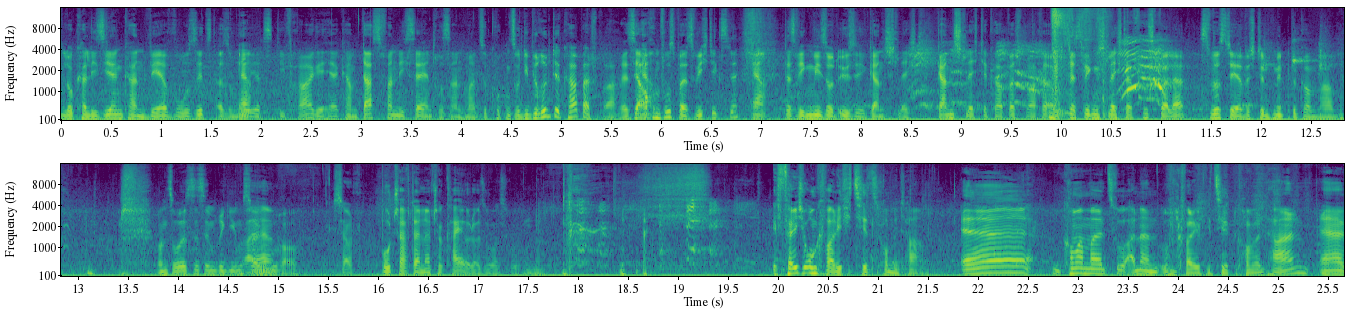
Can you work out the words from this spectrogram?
lokalisieren kann, wer wo sitzt, also wo Ja. jetzt die Frage herkam. Das fand ich sehr interessant, mal zu gucken. So die berühmte Körpersprache ist ja, Ja. auch im Fußball das Wichtigste. Ja. Deswegen Mesut Özil ganz schlecht. Ganz schlechte Körpersprache, aber deswegen schlechter Fußballer. Das wirst du ja bestimmt mitbekommen haben. Und so ist es im Regierungstagebuch auch. Ist ja auch Botschafter in der Türkei oder sowas gucken, ne? Völlig unqualifiziertes Kommentar. Äh, kommen wir mal zu anderen unqualifizierten Kommentaren. Äh,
